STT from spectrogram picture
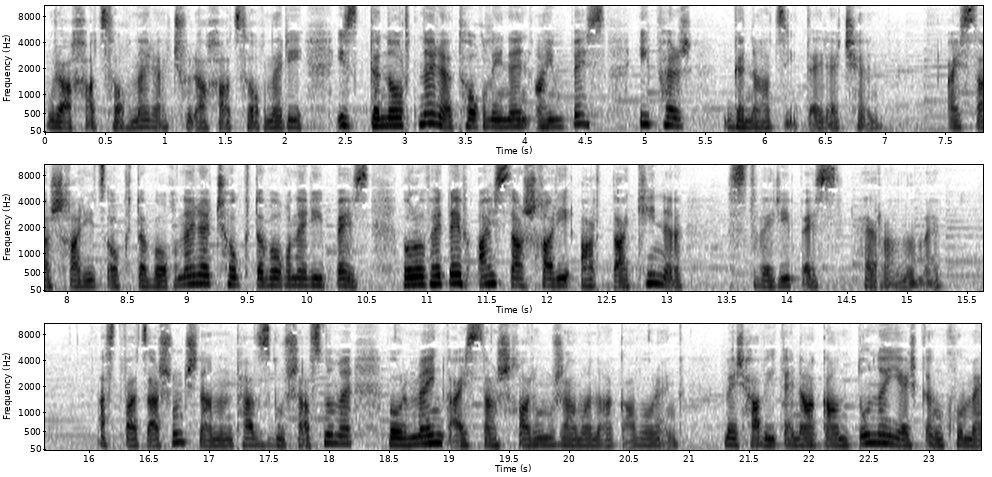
ուրախացողները չուրախացողների, իսկ գնորդները թող լինեն այնպես, իբր գնացի տերը չեն այս աշխարից օգտվողները չօգտվողների պես, որովհետև այս աշխարի արտակինը ստվերի պես հեռանում է։ Աստվածաշունչն անընդհատ զգուշացնում է, որ մենք այս աշխարհում ժամանակավոր ենք։ Մեր հավիտենական տունը երկնքում է,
